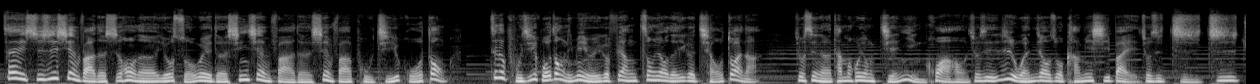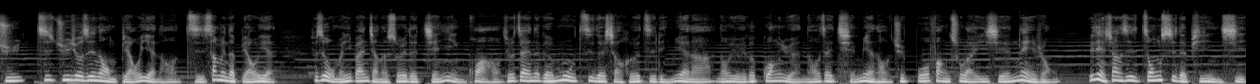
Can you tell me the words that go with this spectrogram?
在实施宪法的时候呢，有所谓的新宪法的宪法普及活动。这个普及活动里面有一个非常重要的一个桥段啊。就是呢，他们会用剪影画哈，就是日文叫做卡米西拜，就是纸之居，之居就是那种表演哦，纸上面的表演，就是我们一般讲的所谓的剪影画哈，就在那个木质的小盒子里面啊，然后有一个光源，然后在前面哈去播放出来一些内容，有点像是中式的皮影戏。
